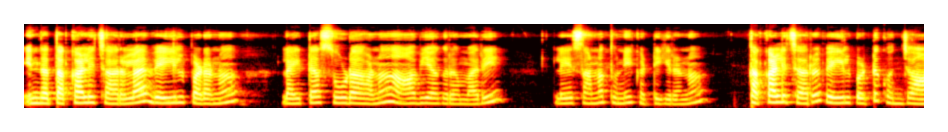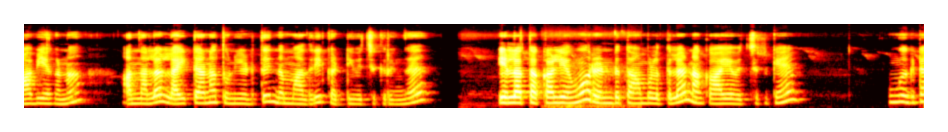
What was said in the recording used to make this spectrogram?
இந்த தக்காளி சாறில் வெயில் படணும் லைட்டாக சூடாகணும் ஆவியாகிற மாதிரி லேசான துணி கட்டிக்கிறணும். தக்காளி சாறு வெயில் பட்டு கொஞ்சம் ஆவியாகணும். அதனால் லைட்டான துணி எடுத்து இந்த மாதிரி கட்டி வச்சுக்கிறேங்க. எல்லா தக்காளியாகவும் ரெண்டு தாம்பூலத்தில் நான் காய வச்சுருக்கேன். உங்கள்கிட்ட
